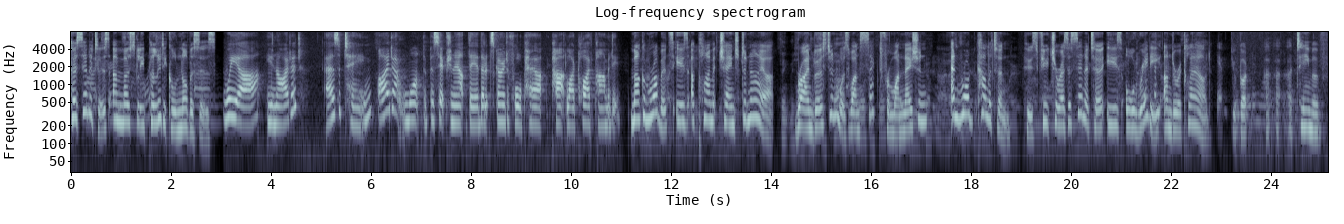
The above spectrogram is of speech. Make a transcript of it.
Her senators are mostly political novices. Um, we are united as a team. I don't want the perception out there that it's going to fall apart, apart like Clive Palmer did. Malcolm Roberts is a climate change denier. Brian Burston was once sacked from One Nation. And Rod Culleton, whose future as a senator is already under a cloud. You've got a, a, a team of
